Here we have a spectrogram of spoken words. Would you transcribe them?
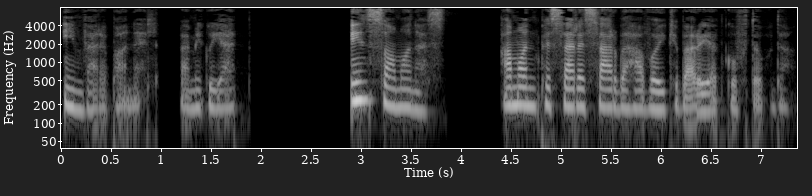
این ور پانل و می‌گوید این سامان است. همان پسر سر به هوایی که برایت گفته بودم.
